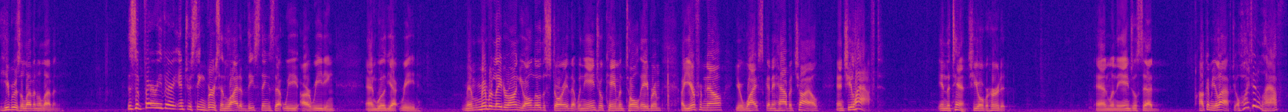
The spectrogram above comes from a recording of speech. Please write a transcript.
Hebrews 11 11. This is a very, very interesting verse in light of these things that we are reading and will yet read. Remember later on, you all know the story that when the angel came and told Abram, a year from now, your wife's going to have a child, and she laughed in the tent. She overheard it. And when the angel said, How come you laughed? Oh, I didn't laugh.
